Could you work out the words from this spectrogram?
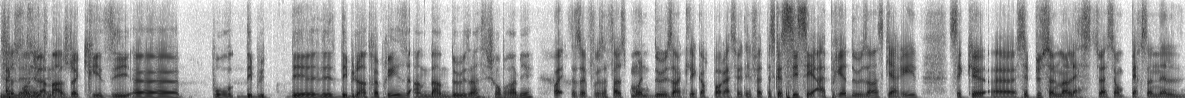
Là, la marge de crédit euh, pour débuter des, début d'entreprise en dedans de deux ans, si je comprends bien? Oui, il faut que ça fasse moins de deux ans que l'incorporation a été faite. Parce que si c'est après deux ans, ce qui arrive, c'est que euh, c'est plus seulement la situation personnelle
